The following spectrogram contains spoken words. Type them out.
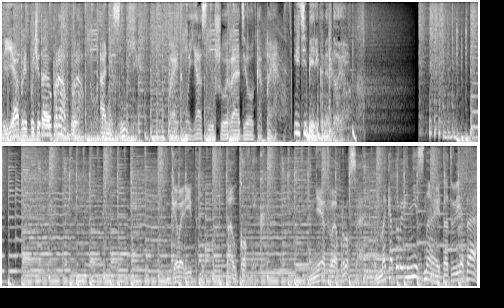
Я предпочитаю правду, правду, а не слухи. Поэтому я слушаю Радио КП. И тебе рекомендую. Говорит полковник. Нет вопроса, на который не знает ответа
